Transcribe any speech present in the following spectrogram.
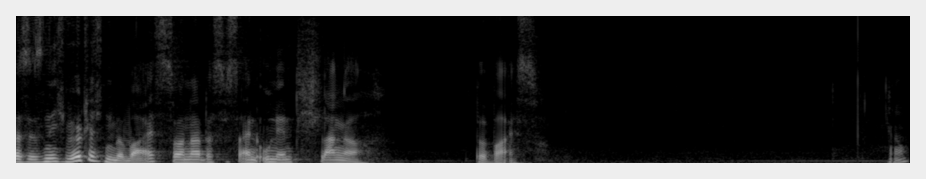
das ist nicht wirklich ein Beweis, sondern das ist ein unendlich langer Beweis. Ja?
